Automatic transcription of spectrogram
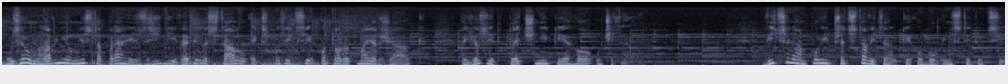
Muzeum hlavního města Prahy zřídí ve vile stálou expozici Otto Rotmajer Žák a Josip Plečník jeho učitel. Více nám poví představitelky obou institucí.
